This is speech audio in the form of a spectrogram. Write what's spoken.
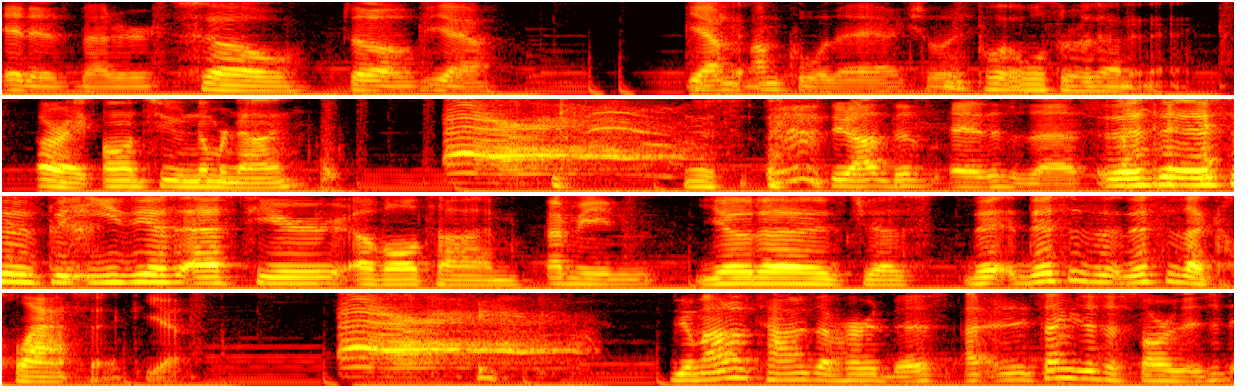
It is better. So So yeah, yeah, Okay. I'm, I'm cool with that actually. we'll, put, we'll throw that in A. All right, on to number nine. This, Dude, I'm, this eh, this is S. this, this is the easiest S tier of all time. I mean, Yoda is just th- this is a, this is a classic. yeah. The amount of times I've heard this, I- and it's not even just a Star Wars. It's just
